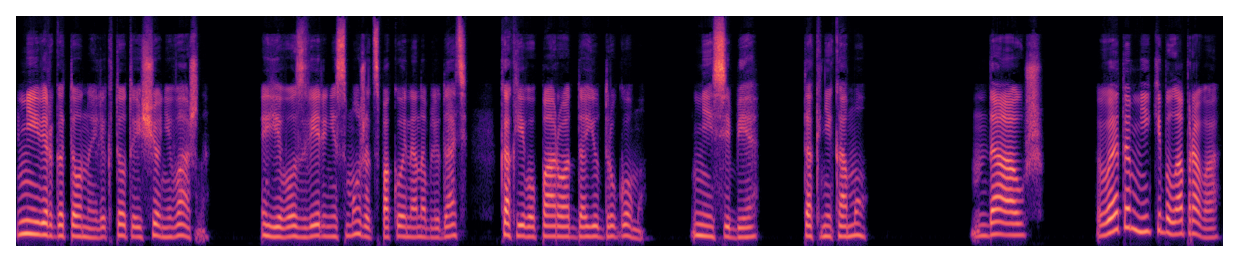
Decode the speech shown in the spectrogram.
Ни Верготон или кто-то еще, неважно. Его зверь не сможет спокойно наблюдать, как его пару отдают другому. Ни себе, так никому. Да уж, в этом Ники была права.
